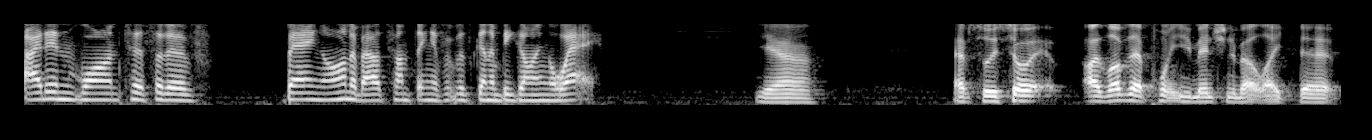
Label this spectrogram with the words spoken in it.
I didn't want to sort of bang on about something if it was going to be going away. Yeah, absolutely. So I love that point you mentioned about like the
